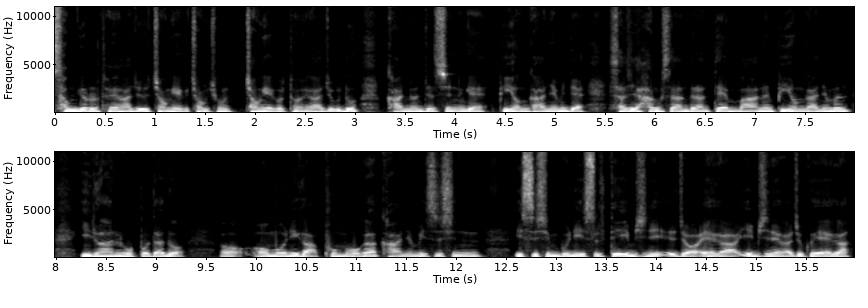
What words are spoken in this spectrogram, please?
성교를 통해 가지고 정액 정충 정액을 통해 가지고도 감염될 수 있는 게 비형 간염인데 사실 한국 사람들한테 많은 비형 간염은 이러한 것보다도 어, 어머니가 부모가 간염이 있으신 있으신 분이 있을 때 임신이 저 애가 임신해 가지고 그 애가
